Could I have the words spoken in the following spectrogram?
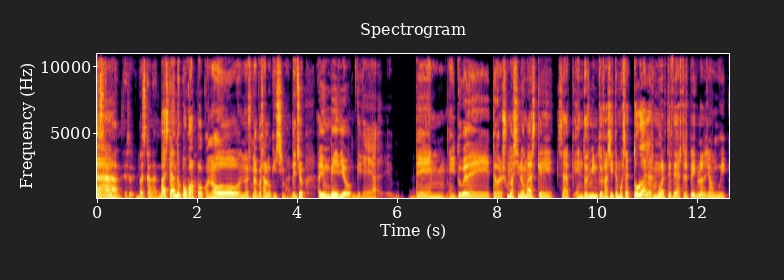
es escalando, es- va escalando. Va escalando poco a poco, no, no es una cosa loquísima. De hecho, hay un vídeo de, de- en YouTube de Te lo resumo así nomás que o sea, en dos minutos así te muestra todas las muertes de las tres películas de John Wick,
